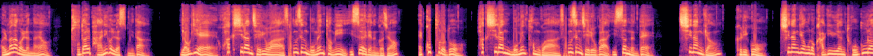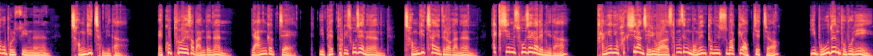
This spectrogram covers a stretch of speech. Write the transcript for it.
얼마나 걸렸나요? 두 달 반이 걸렸습니다. 여기에 확실한 재료와 상승 모멘텀이 있어야 되는 거죠. 에코프로도 확실한 모멘텀과 상승 재료가 있었는데 친환경 그리고 친환경으로 가기 위한 도구라고 볼 수 있는 전기차입니다. 에코프로에서 만드는 양극재, 이 배터리 소재는 전기차에 들어가는 핵심 소재가 됩니다. 당연히 확실한 재료와 상승 모멘텀일 수밖에 없겠죠. 이 모든 부분이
